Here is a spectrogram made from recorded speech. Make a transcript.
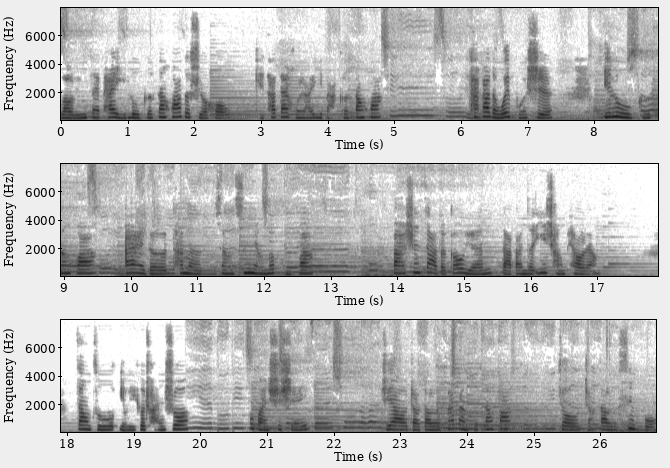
老林在拍《一路格桑花》的时候，给他带回来一把格桑花。他发的微博是：“一路格桑花，爱爱的他们像新娘的捧花，把盛夏的高原打扮得异常漂亮。”藏族有一个传说，不管是谁，只要找到了花瓣格桑花，就找到了幸福。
